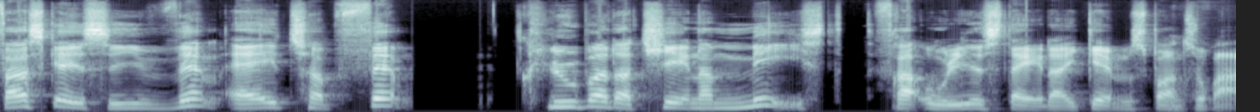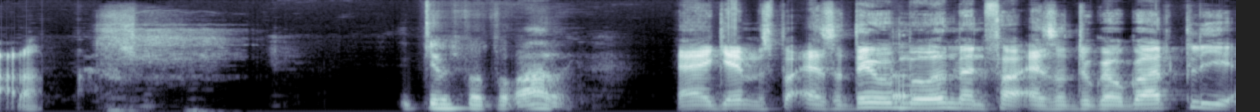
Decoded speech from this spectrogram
først skal I sige, hvem er i top 5 klubber, der tjener mest fra oliestater igennem sponsorater. Igennem sponsorater? Ja, igennem Altså, det er jo ja. måden, man får... Altså, du kan jo godt blive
